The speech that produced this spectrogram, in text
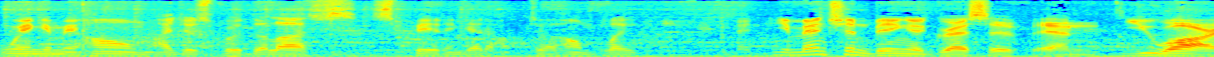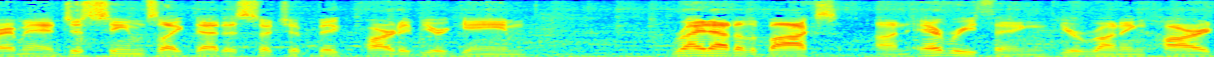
winging me home, I just put the last speed and get to a home plate. You mentioned being aggressive, and you are. I mean, it just seems like that is such a big part of your game. Right out of the box on everything, you're running hard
